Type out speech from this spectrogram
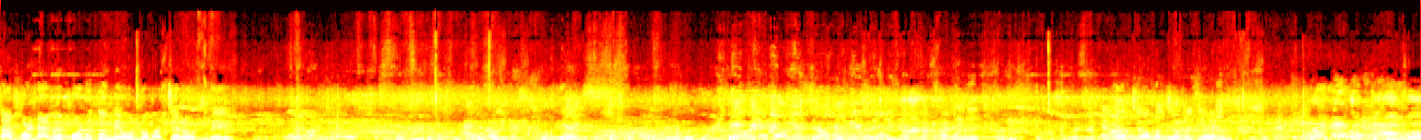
তারপর নামে পড়ো তুমি অন্য বাচ্চারা উঠবে এখন চলো চলে যাই আরেকটু খেলবা?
